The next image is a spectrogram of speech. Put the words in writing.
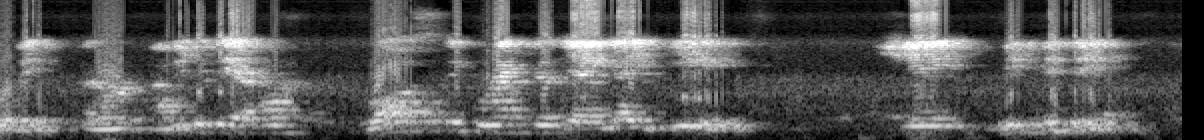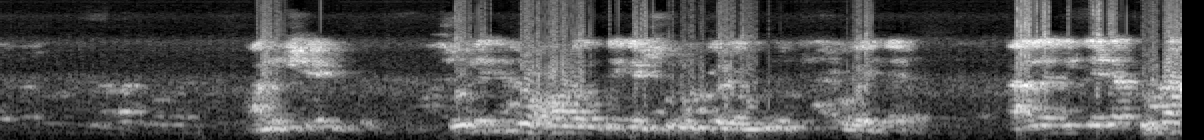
করে, কারণ আমি যদি এখন একটা জায়গায় গিয়ে সেই ভিত্তিতে মানুষের চরিত্র হরণ থেকে শুরু করে অন্য কিছু হয়ে যায়, তাহলে কিন্তু এটা পুরা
